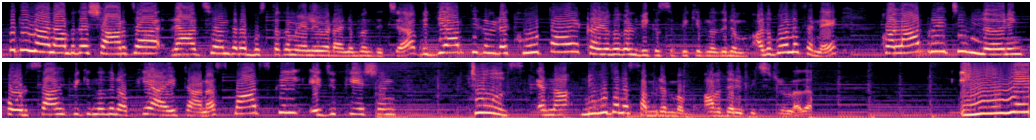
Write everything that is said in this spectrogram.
നാൽപ്പത്തിനാലാമത് ഷാർജ രാജ്യാന്തര പുസ്തകമേളയോടനുബന്ധിച്ച് വിദ്യാർത്ഥികളുടെ കൂട്ടായ കഴിവുകൾ വികസിപ്പിക്കുന്നതിനും അതുപോലെ തന്നെ കൊളാബറേറ്റീവ് ലേണിംഗ് പ്രോത്സാഹിപ്പിക്കുന്നതിനൊക്കെയായിട്ടാണ് സ്മാർട്ട് സ്കിൽ എഡ്യൂക്കേഷൻ ടൂൾസ് എന്ന നൂതന സംരംഭം അവതരിപ്പിച്ചിട്ടുള്ളത്. യു എ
